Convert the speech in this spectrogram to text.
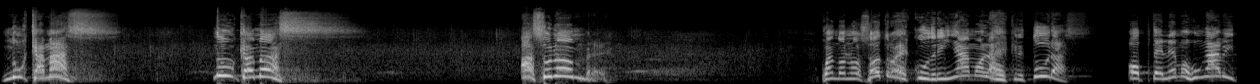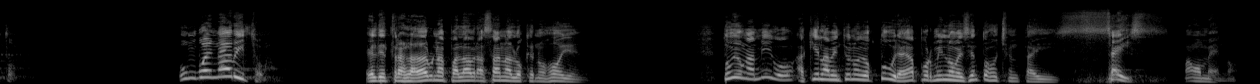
Nunca más. Nunca más. A su nombre. Cuando nosotros escudriñamos las escrituras, obtenemos un hábito, un buen hábito, el de trasladar una palabra sana a los que nos oyen. Tuve un amigo aquí en la 21 de octubre, allá por 1986, más o menos.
